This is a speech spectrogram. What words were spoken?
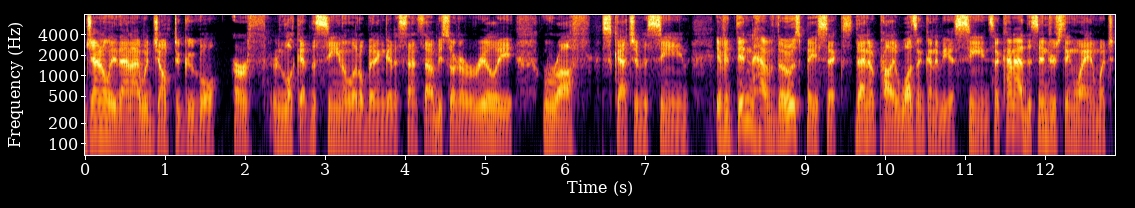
generally, then I would jump to Google Earth or look at the scene a little bit and get a sense. That would be sort of a really rough sketch of a scene. If it didn't have those basics, then it probably wasn't going to be a scene. So it kind of had this interesting way in which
